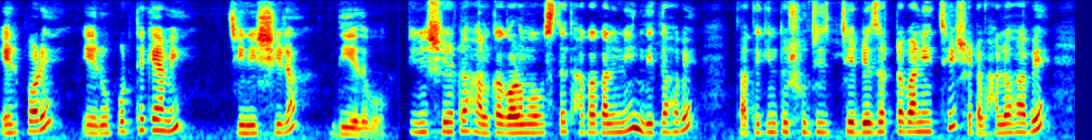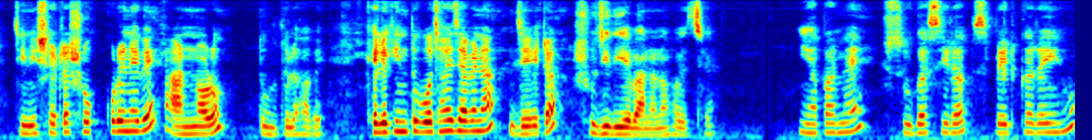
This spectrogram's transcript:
এরপরে এর ওপর থেকে আমি চিনির শিরা দিয়ে দেবো চিনির শিরাটা হালকা গরম অবস্থায় থাকাকালীনই দিতে হবে তাতে কিন্তু সুজির যে ডেজার্টটা বানিয়েছি সেটা ভালোভাবে চিনির শিরাটা শোক করে নেবে আর নরম তুলতুলে হবে খেলে কিন্তু বোঝাই যাবে না যে এটা সুজি দিয়ে বানানো হয়েছে यहाँ पर मैं शुगर सिरप स्प्रेड कर रही हूँ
